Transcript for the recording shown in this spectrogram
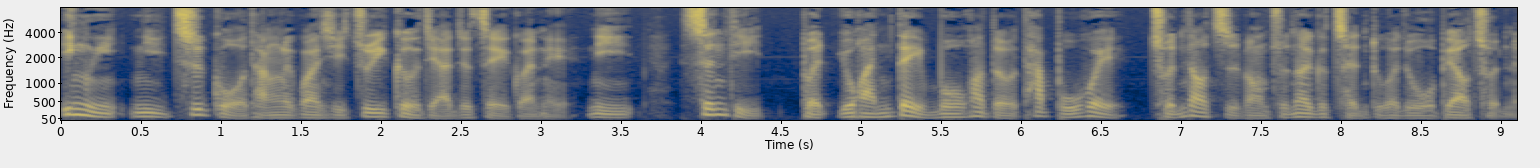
因为你吃果糖的关系，追个价就这一关呢，你。身体本有含对不化的，它不会存到脂肪，存到一个程度，就我不要存了。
